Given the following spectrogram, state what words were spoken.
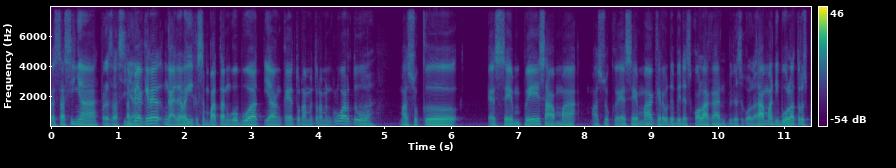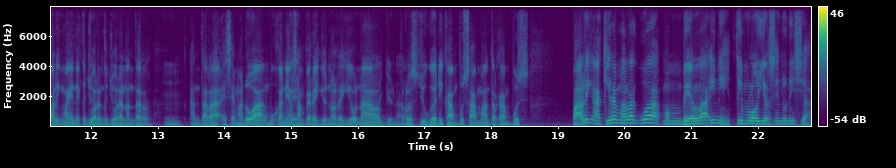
prestasinya. Prestasinya. Tapi akhirnya nggak ada lagi kesempatan gue buat yang kayak turnamen-turnamen keluar tuh. Masuk ke SMP sama masuk ke SMA akhirnya udah beda sekolah kan. Beda sekolah. Sama di bola terus paling mainnya kejuaraan-kejuaraan antar antara SMA doang, bukan yang Hmm. Oke. sampai regional-regional. Regional. Terus juga di kampus sama antar kampus. Paling akhirnya malah gua membela ini tim lawyers Indonesia.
